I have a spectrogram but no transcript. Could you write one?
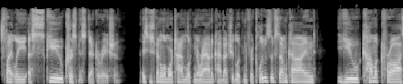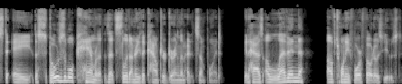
slightly askew Christmas decoration as you spend a little more time looking around and kind of actually looking for clues of some kind, you come across a disposable camera that slid underneath the counter during the night at some point. It has 11 of 24 photos used.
